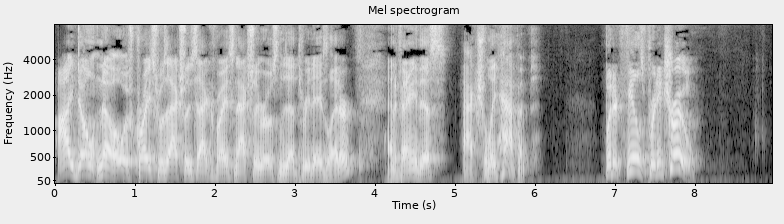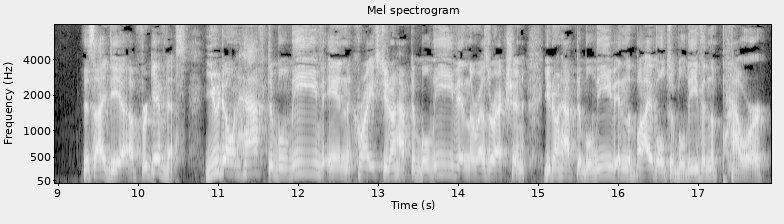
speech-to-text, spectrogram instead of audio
I don't know if Christ was actually sacrificed and actually rose from the dead three days later, and if any of this actually happened. But it feels pretty true. This idea of forgiveness. You don't have to believe in Christ. You don't have to believe in the resurrection. You don't have to believe in the Bible to believe in the power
